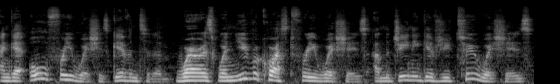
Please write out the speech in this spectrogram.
and get all three wishes given to them, whereas when you request three wishes and the genie gives you two wishes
